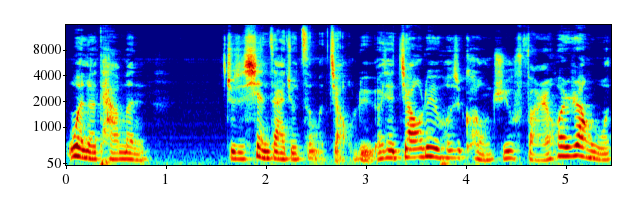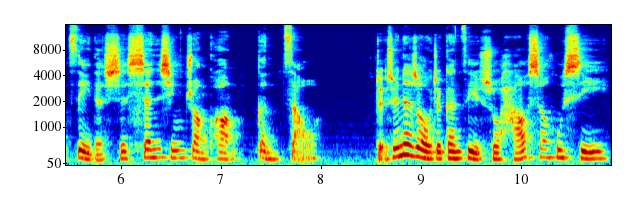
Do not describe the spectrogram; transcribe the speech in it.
为了他们，就是现在就这么焦虑，而且焦虑或是恐惧反而会让我自己的身身心状况更糟。对，所以那时候我就跟自己说：好，深呼吸。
